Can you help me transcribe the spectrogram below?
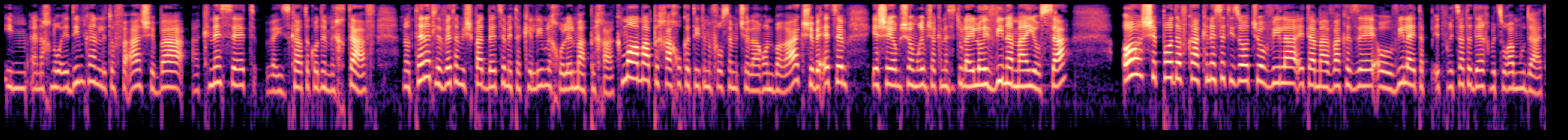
אם אנחנו עדים כאן לתופעה שבה הכנסת, והזכרת קודם מחטף, נותנת לבית המשפט בעצם את הכלים לחולל מהפכה, כמו המהפכה החוקתית המפורסמת של אהרן ברק, שבעצם יש היום שאומרים שהכנסת אולי לא הבינה מה היא עושה. או שפה דווקא הכנסת היא זאת שהובילה את המאבק הזה, או הובילה את, את פריצת הדרך בצורה מודעת.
